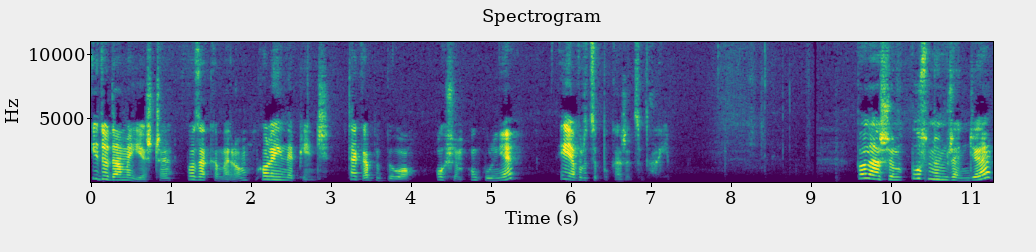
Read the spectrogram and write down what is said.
i dodamy jeszcze poza kamerą kolejne 5, tak aby było 8 ogólnie i ja wrócę pokażę co dalej. Po naszym ósmym rzędzie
